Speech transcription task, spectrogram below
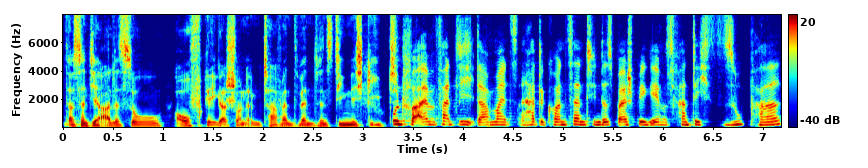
Das sind ja alles so Aufreger schon im Tag, wenn es die nicht gibt. Und vor allem fand ich, damals hatte Konstantin das Beispiel gegeben, das fand ich super,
